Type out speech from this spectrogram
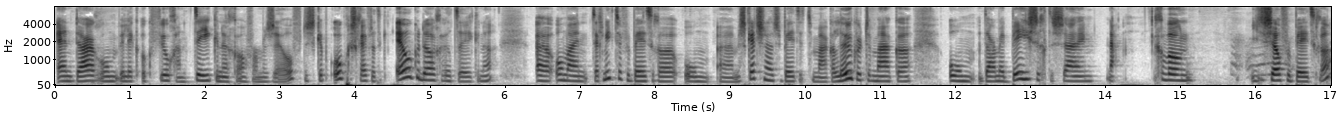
En daarom wil ik ook veel gaan tekenen gewoon voor mezelf. Dus ik heb opgeschreven dat ik elke dag wil tekenen. Uh, om mijn techniek te verbeteren, om uh, mijn sketchnotes beter te maken, leuker te maken, om daarmee bezig te zijn. Nou, gewoon jezelf verbeteren.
